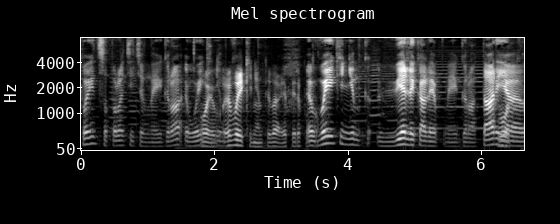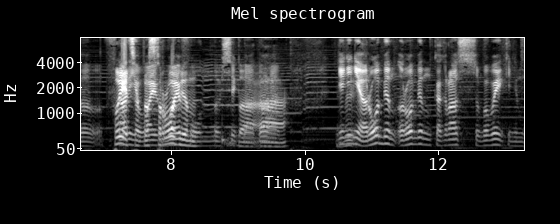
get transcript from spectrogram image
Фейтс отвратительная игра, Awakening. Ой, Awakening, да, я перепутал. Awakening великолепная игра. Тарья, вот. Фейтс это с Робин. Навсегда, да. да. Не-не-не, Робин, Робин как раз в Awakening,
